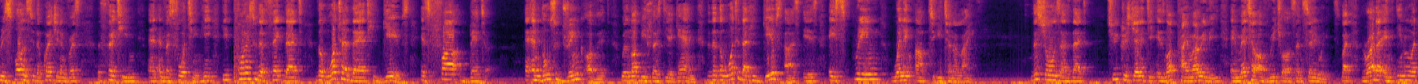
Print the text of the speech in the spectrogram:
responds to the question in verse 13 and, and verse 14. He, he points to the fact that the water that he gives is far better. And those who drink of it will not be thirsty again. The, the water that he gives us is a spring welling up to eternal life. This shows us that true Christianity is not primarily a matter of rituals and ceremonies, but rather an inward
